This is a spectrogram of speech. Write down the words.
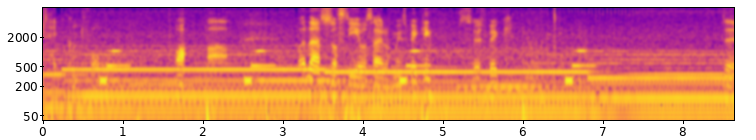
take control. But that's just the evil side of me speaking, so to speak. The,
